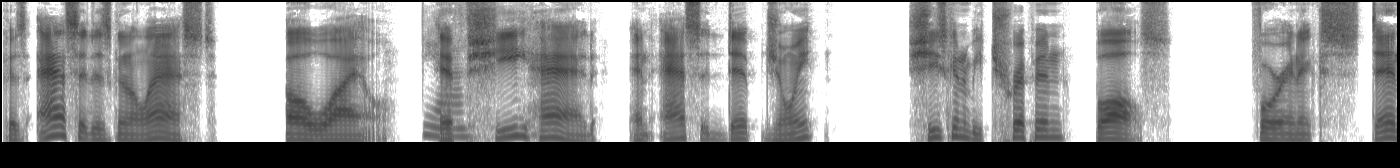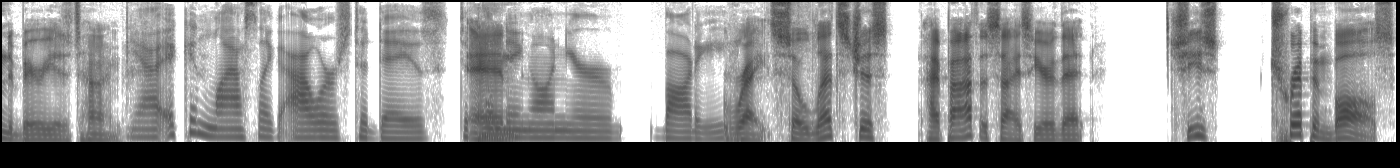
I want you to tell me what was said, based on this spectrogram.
because acid is going to last a while. yeah If she had an acid dip joint, she's going to be tripping balls for an extended period of time. yeah it can last like hours to days depending on your body Right. So let's just hypothesize here that she's tripping balls,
